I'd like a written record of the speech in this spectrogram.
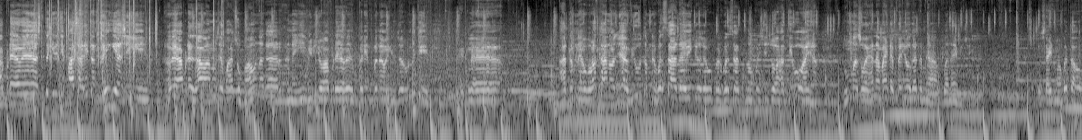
આપણે હવે હસ્તગીરીથી પાછા રિટર્ન થઈ ગયા છીએ. હવે આપણે જવાનું છે પાછું ભાવનગર અને એ વીડિયો આપણે હવે ફરીને બનાવવાની જરૂર નથી. એટલે આ તમને વળતાનો જે વ્યૂ તમને વરસાદ આવી ગયો છે, ઉપર વરસાદનો પછી જો આ કેવો અહીંયા ધુમ્મસ હોય, એના માટે ફરી વખત તમે આ બનાવી છે. તો સાઈડમાં બતાવો.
